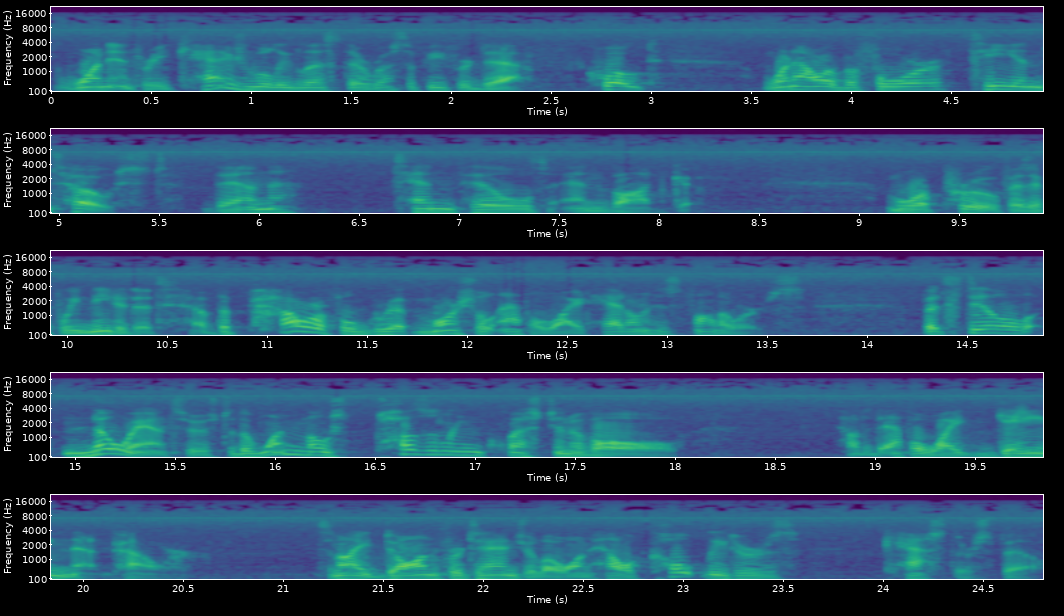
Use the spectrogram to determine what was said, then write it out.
One entry casually lists their recipe for death. Quote, one hour before, tea and toast. Then, 10 pills and vodka. More proof, as if we needed it, of the powerful grip Marshall Applewhite had on his followers. But still, no answers to the one most puzzling question of all. How did Applewhite gain that power? Tonight, Dawn Fratangelo on how cult leaders cast their spell.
